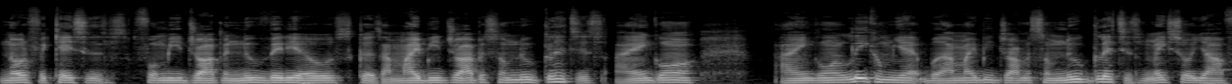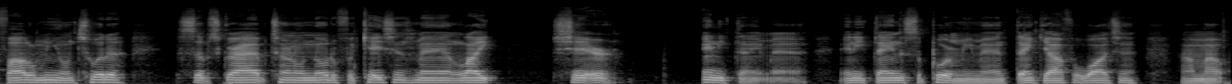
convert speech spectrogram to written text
notifications for me dropping new videos cuz I might be dropping some new glitches. I ain't going I ain't going to leak them yet, but I might be dropping some new glitches. Make sure y'all follow me on Twitter, subscribe, turn on notifications, man, like, share, anything, man anything to support me, man. Thank y'all for watching. I'm out.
